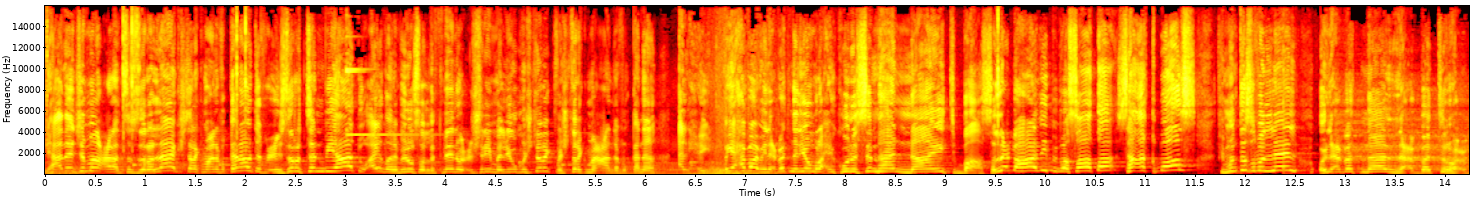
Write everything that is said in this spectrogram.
لهذا يا جماعة لا تنسى زر ال like اشترك معنا في القناة وتفعيل زر التنبيهات. وأيضا نبي نوصل ل 22 مليون مشترك فاشترك معنا في القناة الحين. فيا حبايبي لعبتنا اليوم راح يكون اسمها Night Bus. اللعبة هذه ببساطة سائق باص في منتصف الليل ولعبتنا لعبة رعب.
